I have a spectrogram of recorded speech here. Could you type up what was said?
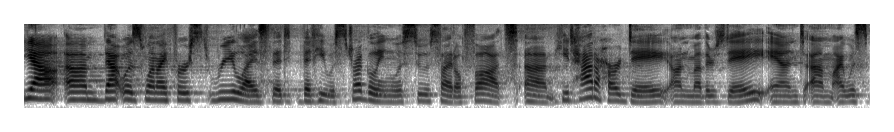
Yeah, um, that was when I first realized that, that he was struggling with suicidal thoughts. Um, he'd had a hard day on Mother's Day, and um, I was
